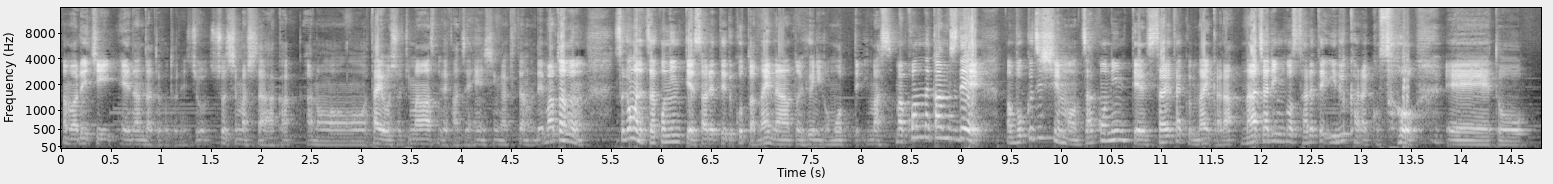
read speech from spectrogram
まあ、丸1、えー、なんだということで、承知しました。かあのー、対応しておきます。みたいな感じで返信が来たので、まあ、多分、そこまで雑魚認定されてることはないなというふうに思っています。まあ、こんな感じで、まあ、僕自身も雑魚認定されたくないから、ナーチャリングをされているからこそ、えっ、ー、と、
